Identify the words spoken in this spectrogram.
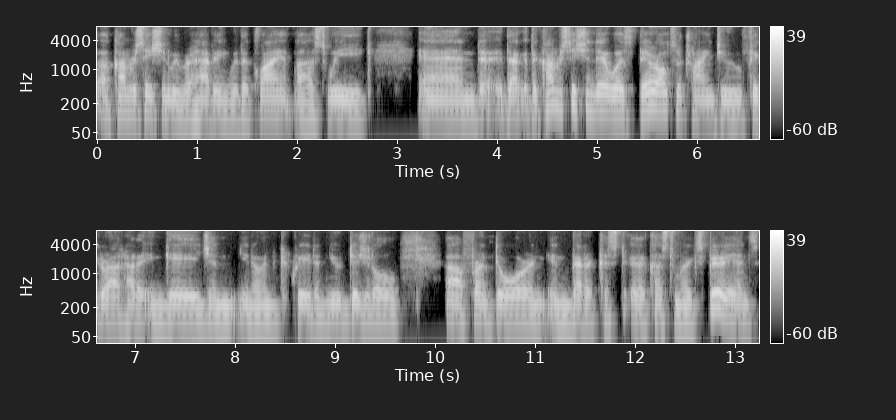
a, a, conversation we were having with a client last week. And the, the conversation there was they're also trying to figure out how to engage and you know and create a new digital uh, front door and, and better cust- uh, customer experience.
